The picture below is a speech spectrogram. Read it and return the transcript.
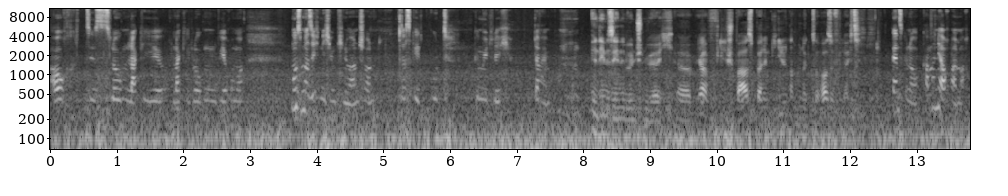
auch das Slogan Lucky, Lucky Logan, wie auch immer, muss man sich nicht im Kino anschauen. Das geht gut, gemütlich daheim. In dem Sinne wünschen wir euch äh, ja, viel Spaß bei einem Kinonachmittag zu Hause vielleicht. Ganz genau, kann man ja auch mal machen.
